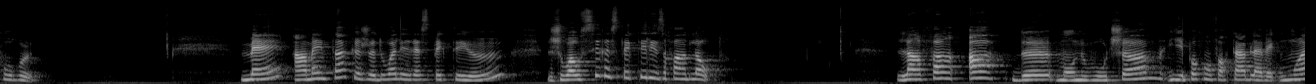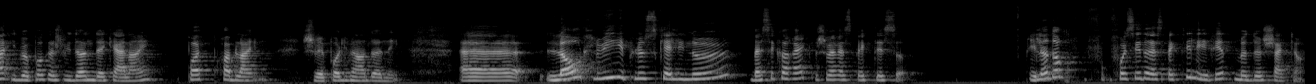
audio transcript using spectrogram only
pour eux? Mais en même temps que je dois les respecter eux, je dois aussi respecter les enfants de l'autre. L'enfant A de mon nouveau chum, il n'est pas confortable avec moi, il ne veut pas que je lui donne de câlins. Pas de problème. Je ne vais pas lui en donner. Euh, l'autre, lui, est plus câlineux. Ben, c'est correct, je vais respecter ça. Et là, donc, il faut essayer de respecter les rythmes de chacun.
